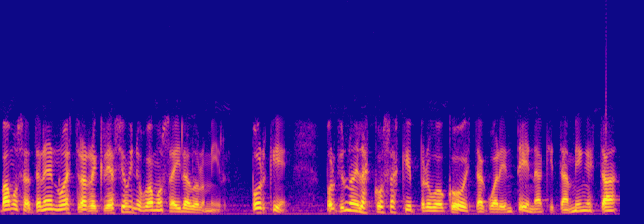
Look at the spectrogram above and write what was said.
vamos a tener nuestra recreación y nos vamos a ir a dormir. ¿Por qué? Porque una de las cosas que provocó esta cuarentena, que también está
